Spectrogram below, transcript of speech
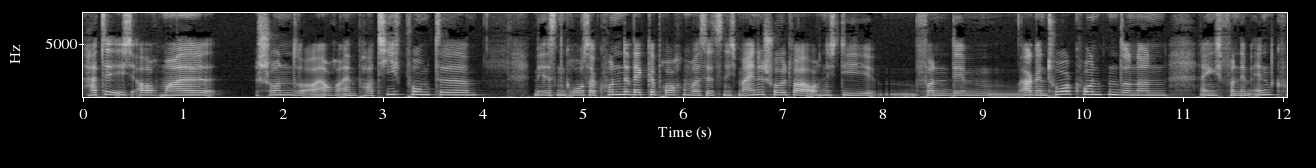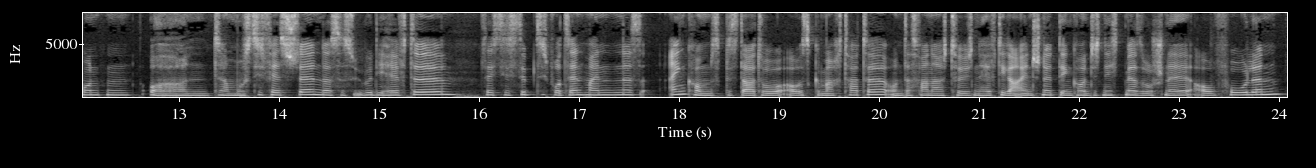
hatte ich auch mal schon so auch ein paar Tiefpunkte. Mir ist ein großer Kunde weggebrochen, was jetzt nicht meine Schuld war, auch nicht die von dem Agenturkunden, sondern eigentlich von dem Endkunden. Und da musste ich feststellen, dass es über die Hälfte, 60, 70 Prozent meines Einkommens bis dato ausgemacht hatte. Und das war natürlich ein heftiger Einschnitt, den konnte ich nicht mehr so schnell aufholen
